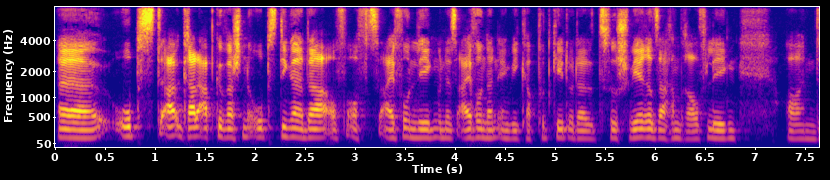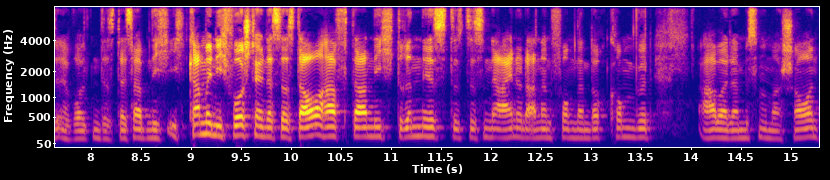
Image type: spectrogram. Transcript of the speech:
äh, Obst, äh, gerade abgewaschene Obstdinger da auf, aufs iPhone legen und das iPhone dann irgendwie kaputt geht oder zu schwere Sachen drauflegen und äh, wollten das deshalb nicht. Ich kann mir nicht vorstellen, dass das dauerhaft da nicht drin ist, dass das in der einen oder anderen Form dann doch kommen wird. Aber da müssen wir mal schauen.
